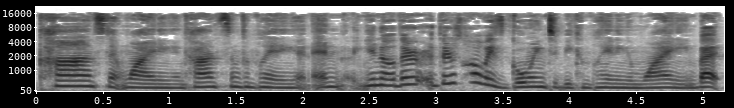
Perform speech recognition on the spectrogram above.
constant whining and constant complaining and, and you know there there's always going to be complaining and whining but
